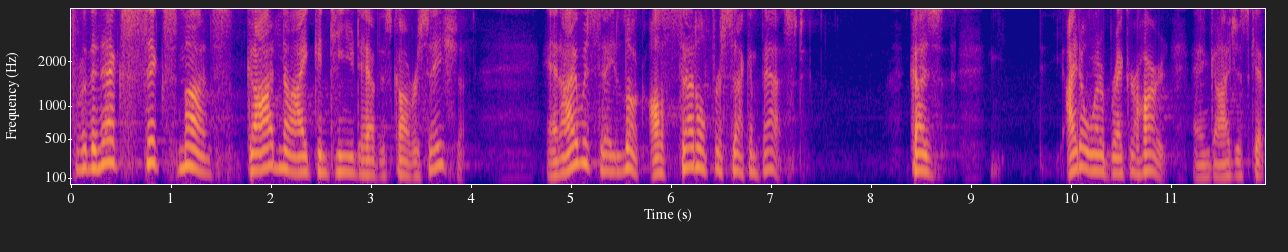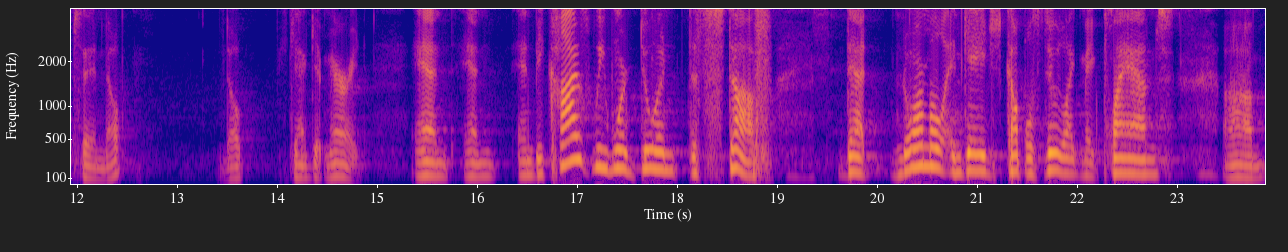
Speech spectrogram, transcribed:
for the next six months, God and I continued to have this conversation. And I would say, look, I'll settle for second best because I don't want to break her heart. And God just kept saying, nope, nope, you can't get married. And, and, and because we weren't doing the stuff that normal engaged couples do, like make plans, um,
